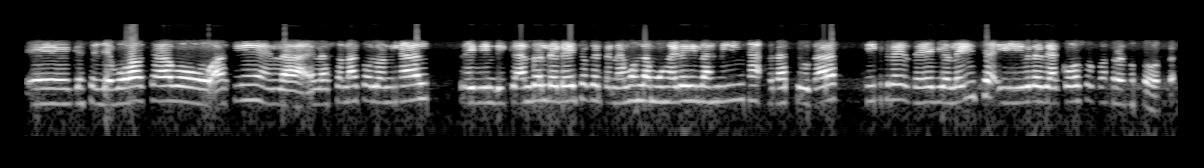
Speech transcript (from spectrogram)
eh, que se llevó a cabo aquí en la, en la zona colonial, reivindicando el derecho que tenemos las mujeres y las niñas a la ciudad libre de violencia y libre de acoso contra nosotras.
